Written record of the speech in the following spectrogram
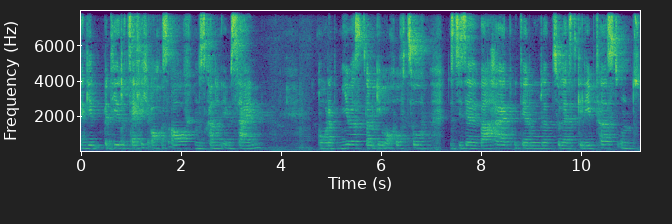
dann geht bei dir tatsächlich auch was auf und es kann dann eben sein, oder bei mir war es dann eben auch oft so, dass diese Wahrheit, mit der du da zuletzt gelebt hast und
